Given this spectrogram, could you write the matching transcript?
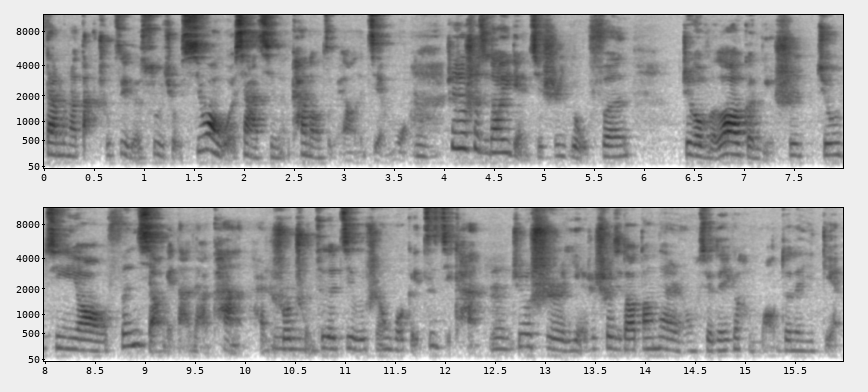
弹幕上打出自己的诉求，希望我下期能看到怎么样的节目，嗯这就涉及到一点，其实有分。这个 vlog 你是究竟要分享给大家看，还是说嗯纯粹的记录生活给自己看？嗯就是也是涉及到当代人，我觉得一个很矛盾的一点。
